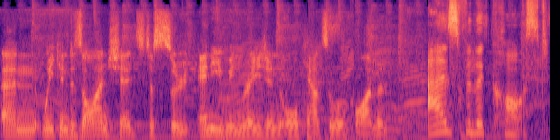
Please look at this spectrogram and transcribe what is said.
and we can design sheds to suit any wind region or council requirement. As for the cost,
